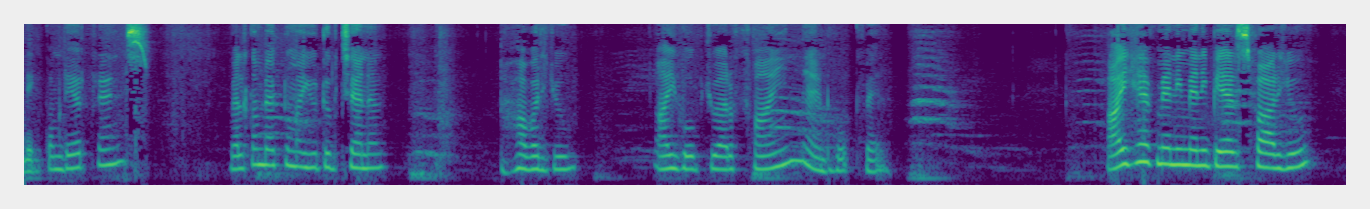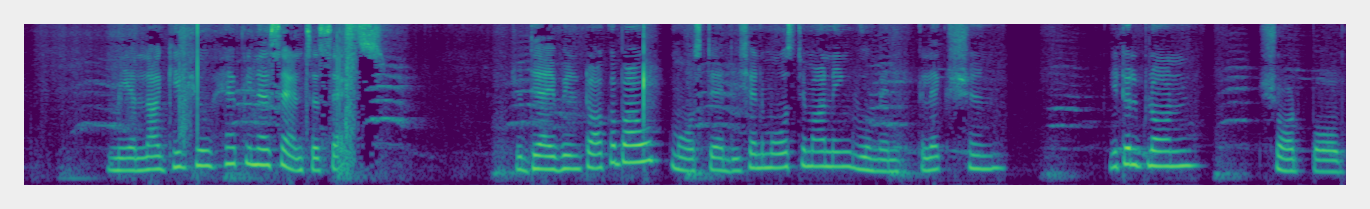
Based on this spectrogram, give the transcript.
alaikum dear friends. Welcome back to my youtube channel. How are you? I hope you are fine and hope well. I have many many prayers for you. May allah give you happiness and success. Today i will talk about most stylish and most demanding women collection. Little blonde short bob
